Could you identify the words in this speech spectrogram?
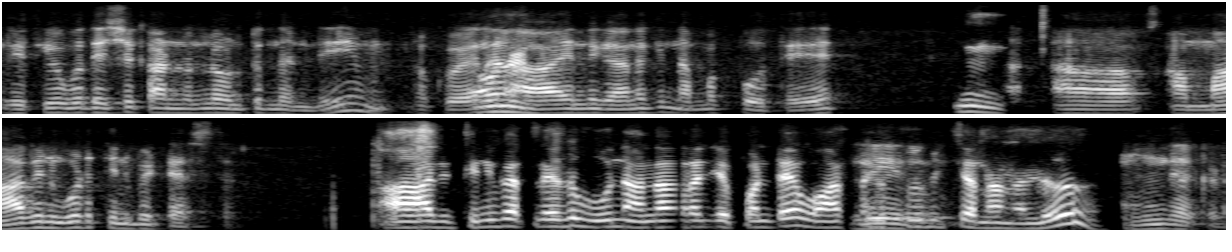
ద్వితీయోపదేశ కాండంలో ఉంటుందండి. ఒకవేళ అవునండి. ఆయన్ని గనక నమ్మకపోతే ఉమ్. ఆ ఆ మావిని కూడా తినిపెట్టేస్తారు. ఆ, అది తిని పెట్టలేదు ఊరిని అన్నారని చెప్పంటే వాస్తవంగా లేదు. చూపించారు నాన్న వాళ్ళు. ఉంది అక్కడ.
